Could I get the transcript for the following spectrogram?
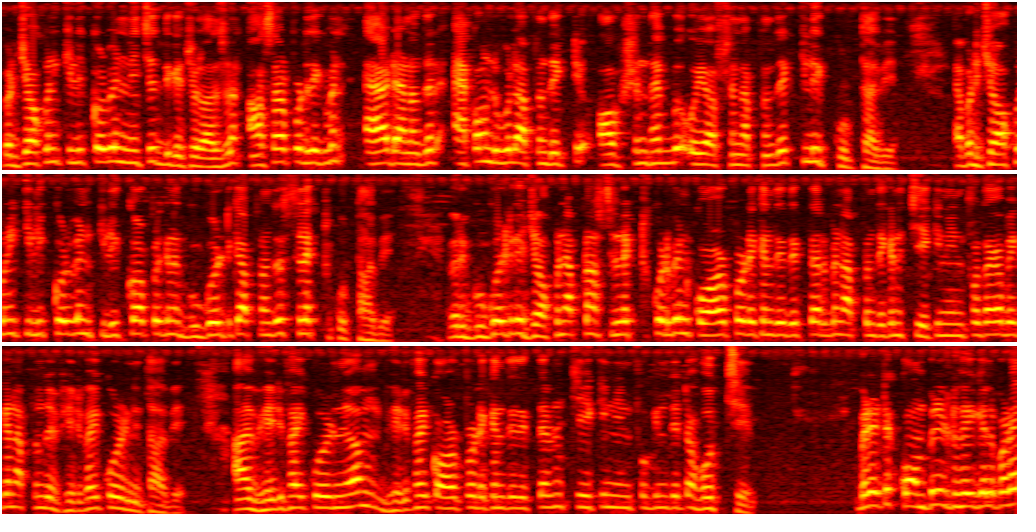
এবার যখন ক্লিক করবেন, নিচের দিকে চলে আসবেন, আসার পরে দেখবেন অ্যাড অ্যানাদার অ্যাকাউন্ট বলে আপনাদের একটি অপশান থাকবে, ওই অপশানে আপনাদের ক্লিক করতে হবে। এবার যখনই ক্লিক করবেন ক্লিক করার পর এখানে গুগলটিকে আপনাদের সিলেক্ট করতে হবে। এবার গুগলটিকে যখন আপনারা সিলেক্ট করবেন, করার পর এখান থেকে দেখতে পারবেন, আপনাদের এখানে চেক ইন ইনফো দেখাবে, এখানে আপনাদের ভেরিফাই করে নিতে হবে। আমি ভেরিফাই করে নিলাম ভেরিফাই করার পর এখান থেকে দেখতে পারবেন চেক ইন ইনফো কিন্তু এটা হচ্ছে। এবার এটা কমপ্লিট হয়ে গেলে পরে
